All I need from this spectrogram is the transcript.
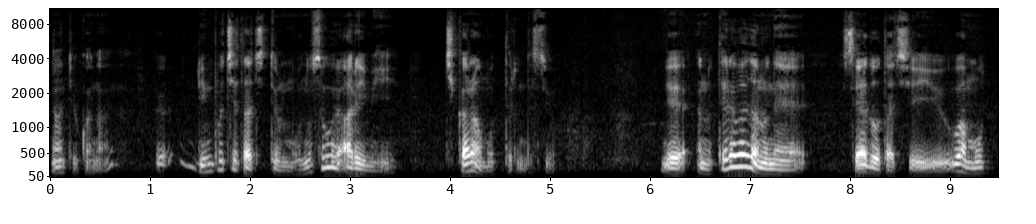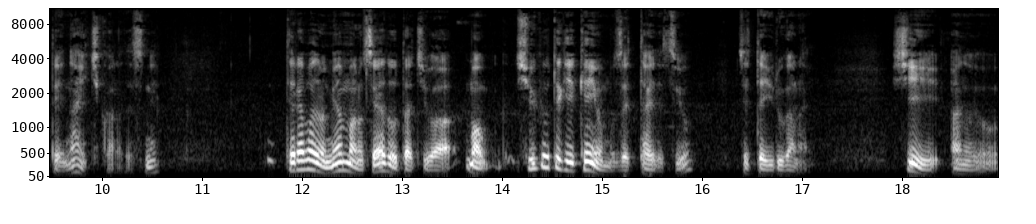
何て言うかなリンポチェたちっていうのはものすごいある意味力を持ってるんですよ。であのテラバダのね聖ドたちは持ってない力ですね。テラバダのミャンマーの聖ドたちは、まあ、宗教的権威はもう絶対ですよ絶対揺るがないしあの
